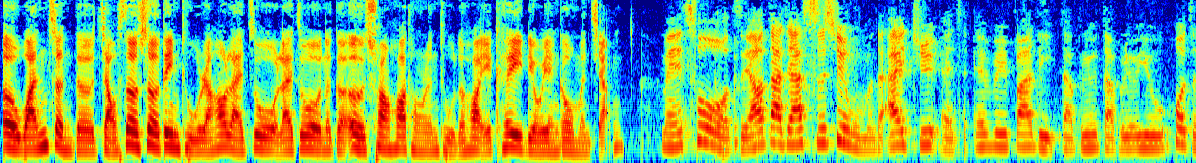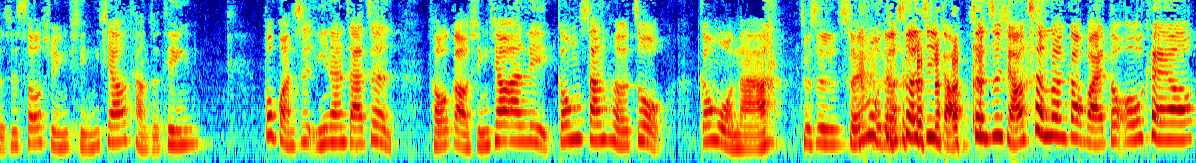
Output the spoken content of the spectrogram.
呃完整的角色设定图，然后来做来做那个二创画同人图的话，也可以留言跟我们讲。没错，只要大家私信我们的 IG at everybody w w u，或者是搜寻行销躺着听，不管是疑难杂症、投稿行销案例、工商合作，跟我拿就是水母的设计稿，甚至想要趁乱告白都 OK 哦。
